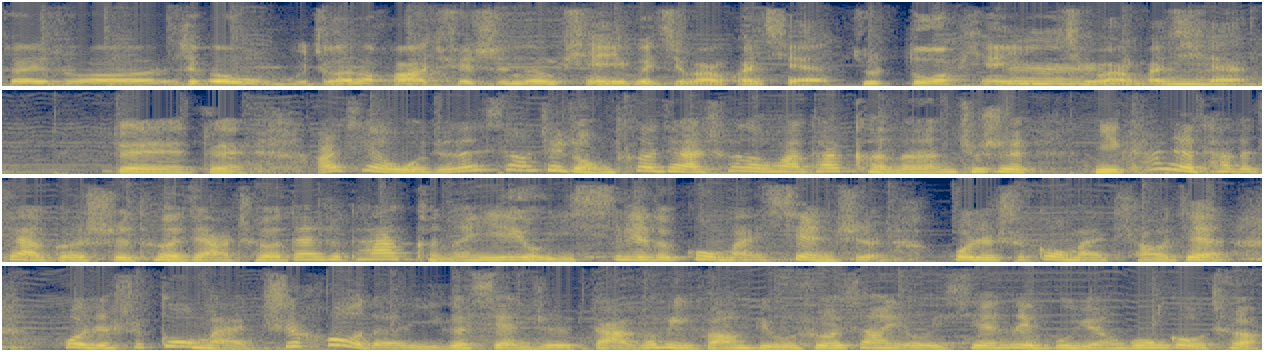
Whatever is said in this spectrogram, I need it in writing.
所以说这个五折的话，确实能便宜个几万块钱，就多便宜几万块钱。嗯嗯、对对，而且我觉得像这种特价车的话，它可能就是你看着它的价格是特价车，但是它可能也有一系列的购买限制，或者是购买条件，或者是购买之后的一个限制。打个比方，比如说像有一些内部员工购车。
